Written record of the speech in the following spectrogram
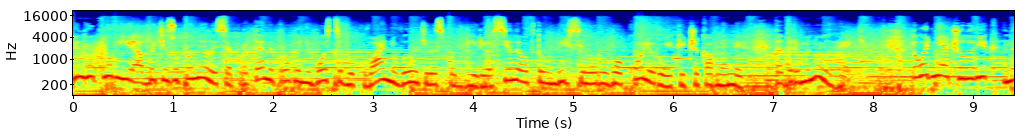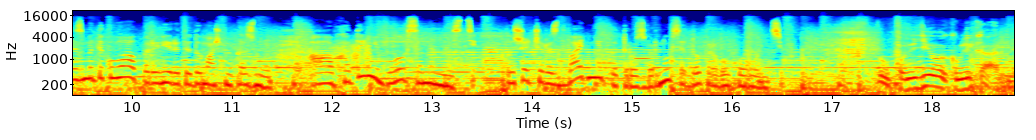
Він гукнув її, аби ті зупинилися, проте непрохані гості буквально вилетіли з подвір'я, сіли в автомобіль сілорого кольору, який чекав на них, та дременули геть. Того дня чоловік не зметикував перевірити домашню казну, а в хатині було все на місці. Лише через два дні Петро звернувся до правоохоронців. У понеділок в лікарню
